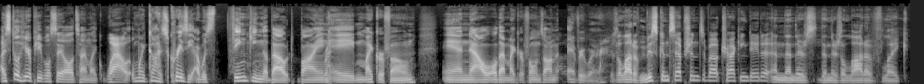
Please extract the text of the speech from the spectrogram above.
I still hear people say all the time, like, "Wow, oh my god, it's crazy! I was thinking about buying a microphone, and now all that microphone's on everywhere." There's a lot of misconceptions about tracking data, and then there's then there's a lot of like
